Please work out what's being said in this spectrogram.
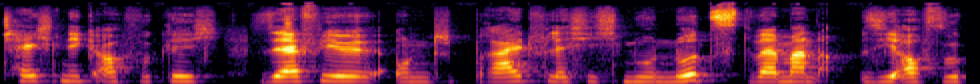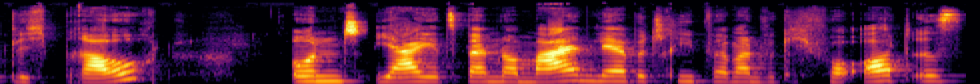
Technik auch wirklich sehr viel und breitflächig nur nutzt, wenn man sie auch wirklich braucht. Und ja, jetzt beim normalen Lehrbetrieb, wenn man wirklich vor Ort ist,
